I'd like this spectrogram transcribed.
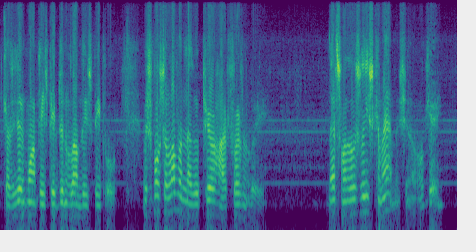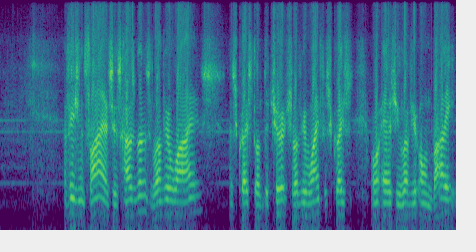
because they didn't want these people, didn't love these people. We're supposed to love one another with pure heart fervently. That's one of those least commandments, you know, okay? Ephesians 5 says, Husbands, love your wives as Christ loved the church. Love your wife as Christ, or as you love your own body.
